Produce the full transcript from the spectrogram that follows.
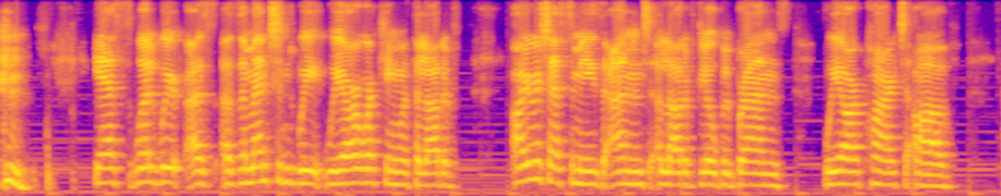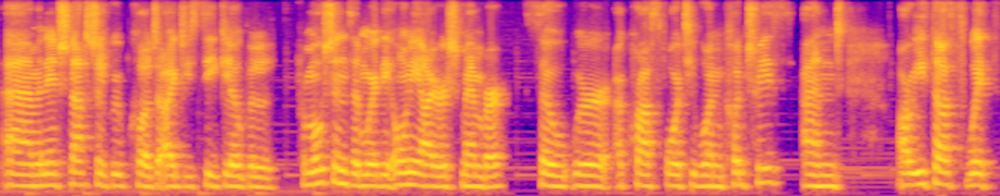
yes, well, we're as as I mentioned, we we are working with a lot of Irish SMEs and a lot of global brands. We are part of um, an international group called IGC Global Promotions, and we're the only Irish member. So we're across 41 countries, and our ethos with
